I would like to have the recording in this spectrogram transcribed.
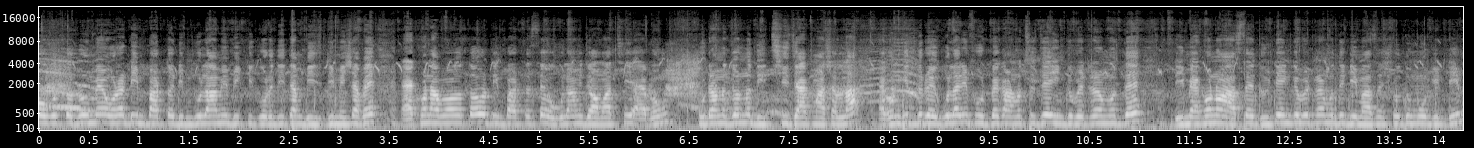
কবুতর রুমে ওরা ডিম পারতো ডিমগুলো আমি বিক্রি করে দিতাম বীজ ডিম হিসাবে। এখন আপাতত ডিম পারতেছে ওগুলো আমি জমাচ্ছি এবং ফুটানোর জন্য দিচ্ছি, যাক মাসাল্লাহ এখন কিন্তু রেগুলারই ফুটবে, কারণ হচ্ছে যে ইনকিউবেটারের মধ্যে ডিম এখনও আছে। দুইটা ইনকিউবেটারের মধ্যে ডিম আছে, শুধু মুরগির ডিম।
